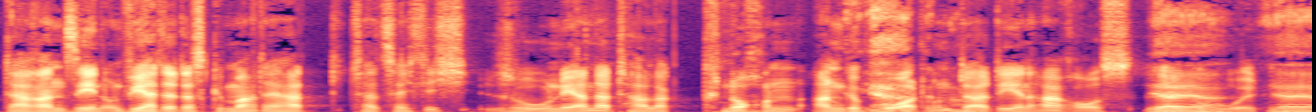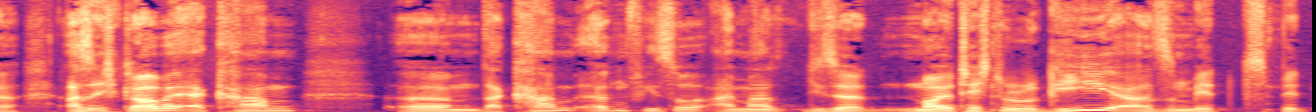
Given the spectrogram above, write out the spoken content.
daran sehen. Und wie hat er das gemacht? Er hat tatsächlich so Neandertaler-Knochen angebohrt Ja, genau. und da DNA rausgeholt. Ja, Äh, ja, geholt, ne? ja, ja. Also ich glaube, er kam, ähm, da kam irgendwie so einmal diese neue Technologie, also mit, mit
